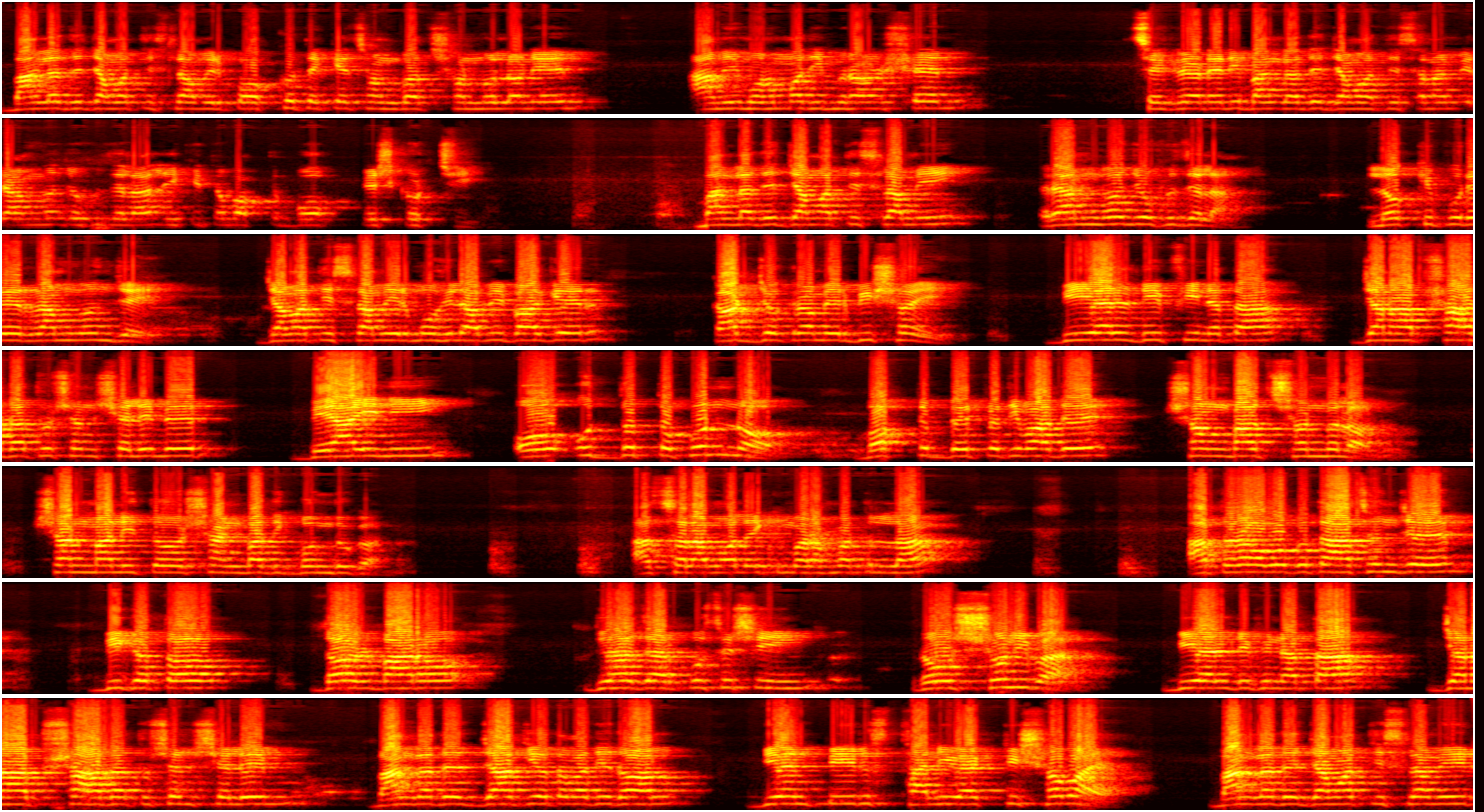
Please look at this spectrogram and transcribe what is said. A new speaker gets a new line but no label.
বাংলাদেশ জামাত ইসলামের পক্ষ থেকে সংবাদ সম্মেলনে আমি মোহাম্মদ ইমরান হোসেন সেক্রেটারি বাংলাদেশ জামাত ইসলামী রামগঞ্জ উপজেলা লিখিত বক্তব্য পেশ করছি। বাংলাদেশ জামাত ইসলামী রামগঞ্জ উপজেলা, লক্ষ্মীপুরের রামগঞ্জে জামাত ইসলামীর মহিলা বিভাগের কার্যক্রমের বিষয়ে বিএলডিপি নেতা জনাব শাহাদাত হোসেন সেলিমের বেআইনি ও উদ্যত্তপূর্ণ বক্তব্যের প্রতিবাদে সংবাদ সম্মেলন। সম্মানিত সাংবাদিক বন্ধুগণ, আসসালামু আলাইকুম রহমতুল্লাহ। আপনারা অবগত আছেন যে বিগত দশ বারো দুই হাজার পঁচিশে রোজ শনিবার বিএলডিপি নেতা জনাব শাহাদাত হোসেন সেলিম বাংলাদেশ জাতীয়তাবাদী দল বিএনপির স্থানীয় একটি সভায় বাংলাদেশ জামাত ইসলামীর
